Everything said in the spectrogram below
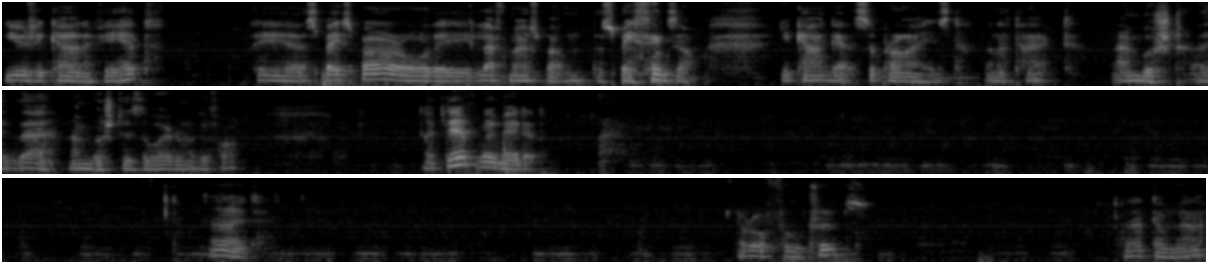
you usually can. If you hit the uh, space bar or the left mouse button to speed things up, you can get surprised and attacked. Ambushed, I think there. Ambushed is the word I'm looking for. I did, we made it. Alright. They're all full troops. That don't matter.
